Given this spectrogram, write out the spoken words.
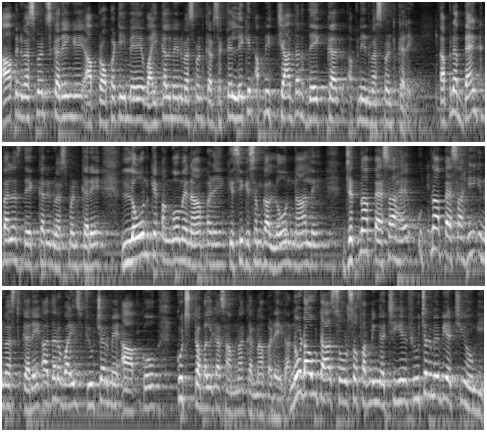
आप इन्वेस्टमेंट्स करेंगे, आप प्रॉपर्टी में व्हीकल में इन्वेस्टमेंट कर सकते हैं, लेकिन अपनी चादर देख अपनी इन्वेस्टमेंट करें। अपना बैंक बैलेंस देखकर इन्वेस्टमेंट करें लोन के पंगों में ना पड़ें, किसी किस्म का लोन ना लें। जितना पैसा है, उतना पैसा ही इन्वेस्ट करें अदरवाइज़ फ्यूचर में आपको कुछ ट्रबल का सामना करना पड़ेगा। नो डाउट आज सोर्स ऑफ़ अर्निंग अच्छी है फ्यूचर में भी अच्छी होंगी,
